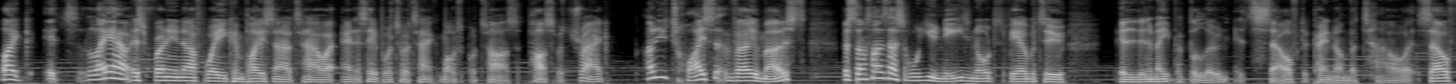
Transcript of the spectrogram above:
Like, its layout is friendly enough where you can place down a tower and it's able to attack multiple parts of a track, only twice at the very most, but sometimes that's all you need in order to be able to eliminate the balloon itself, depending on the tower itself.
